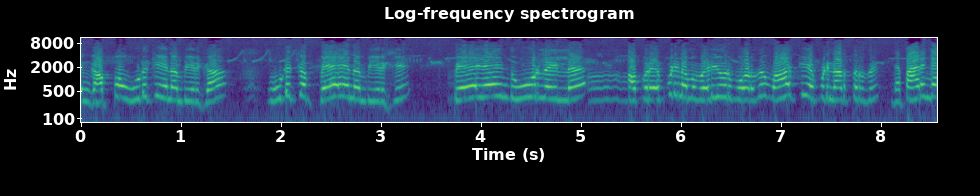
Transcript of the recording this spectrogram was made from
எங்க அப்பா உடுக்கைய நம்பி இருக்கான் உடுக்க பேய நம்பி இருக்கு. பேயே இந்த ஊர்ல இல்ல. அப்புறம் எப்படி நம்ம வெளியூர் போறது? வாழ்க்கை எப்படி நடத்துறது? இந்த பாருங்க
